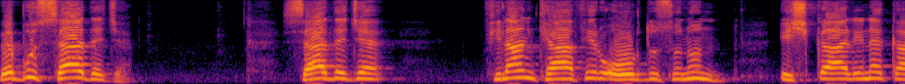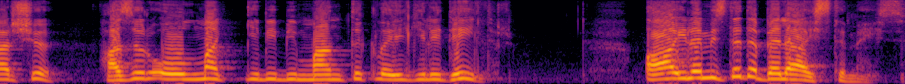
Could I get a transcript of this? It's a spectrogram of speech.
Ve bu sadece sadece filan kafir ordusunun işgaline karşı hazır olmak gibi bir mantıkla ilgili değildir. Ailemizde de bela istemeyiz.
